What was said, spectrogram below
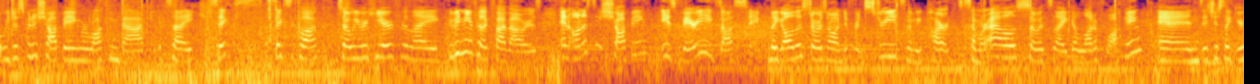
We just finished shopping. We're walking back. It's like six, six o'clock. So we were here for like, we've been here for like five hours. And honestly, shopping is very exhausting. Like all the stores are on different streets and then we parked somewhere else. So it's like a lot of walking and it's just like you're,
